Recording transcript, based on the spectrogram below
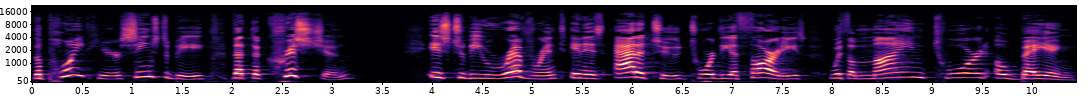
The point here seems to be that the Christian is to be reverent in his attitude toward the authorities with a mind toward obeying.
